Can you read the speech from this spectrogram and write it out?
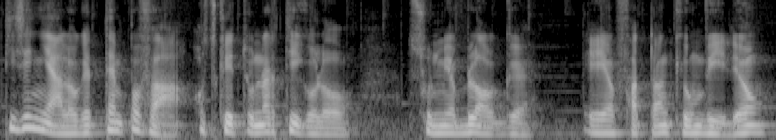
ti segnalo che tempo fa ho scritto un articolo sul mio blog e ho fatto anche un video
